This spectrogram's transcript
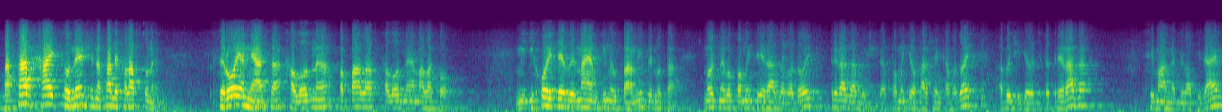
басар хай цонен, напали халав цонен. Сырое мясо, холодное, попало в холодное молоко. Медихоите вымаем гимел пами вымута. Можно его помыть три раза водой, три раза обычно, да, помыть его хорошенько водой, обычно делать это три раза, симан на тела кидаем,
